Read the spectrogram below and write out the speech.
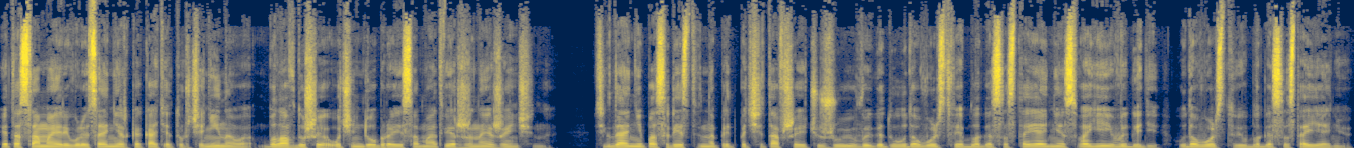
эта самая революционерка Катя Турчанинова была в душе очень добрая и самоотверженная женщина, всегда непосредственно предпочитавшая чужую выгоду удовольствия благосостояния своей выгоде удовольствию благосостоянию,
